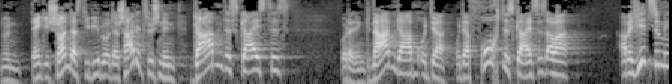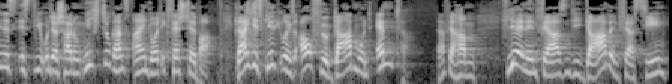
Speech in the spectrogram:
Nun denke ich schon, dass die Bibel unterscheidet zwischen den Gaben des Geistes oder den Gnadengaben und der, und der Frucht des Geistes, aber aber hier zumindest ist die Unterscheidung nicht so ganz eindeutig feststellbar. Gleiches gilt übrigens auch für Gaben und Ämter. Ja, wir haben hier in den Versen die Gabe in Vers 10,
